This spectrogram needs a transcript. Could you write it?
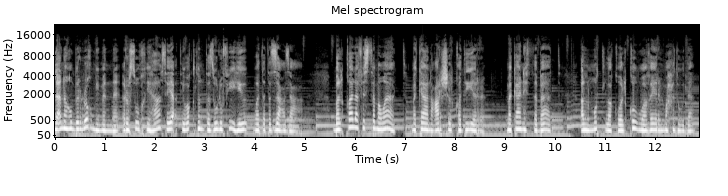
لأنه بالرغم من رسوخها سيأتي وقت تزول فيه وتتزعزع. بل قال في السماوات مكان عرش القدير مكان الثبات المطلق والقوة غير المحدودة.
